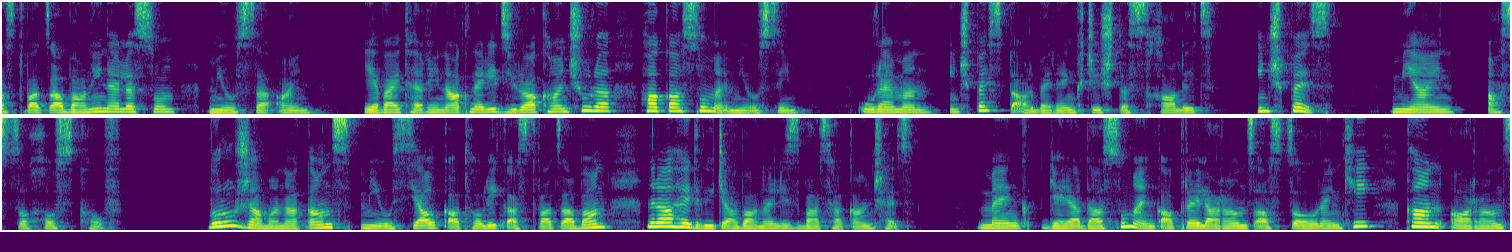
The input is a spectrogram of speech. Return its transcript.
աստվածաբանին է լսում, մյուսը այն, եւ այդ հեղինակներից յուրաքանչյուրը հակասում է մյուսին։ Ուրեմն, ինչպես տարբերենք ճիշտը սխալից։ Ինչպես։ Միայն Աստծո խոսքով։ Որոշ ժամանակ անց մի ուսյալ կաթոլիկ աստվածաբան նրա հետ վիճաբանելիս բացականչեց. Մենք գերադասում ենք ապրել առանց Աստծո օրենքի, քան առանց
